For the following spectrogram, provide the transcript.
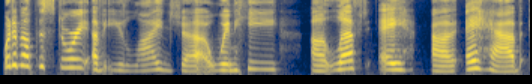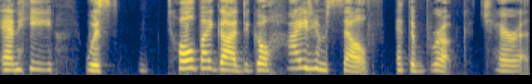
What about the story of Elijah when he uh, left uh, Ahab and he was told by God to go hide himself at the brook Cherith?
